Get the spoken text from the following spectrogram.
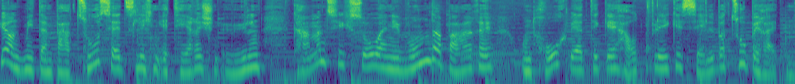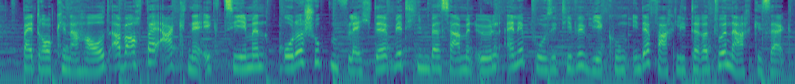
Ja, und mit ein paar zusätzlichen ätherischen Ölen kann man sich so eine wunderbare und hochwertige Hautpflege selber zubereiten. Bei trockener Haut, aber auch bei Akne, Ekzemen oder Schuppenflechte wird Himbeersamenöl eine positive Wirkung in der Fachliteratur nachgesagt.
